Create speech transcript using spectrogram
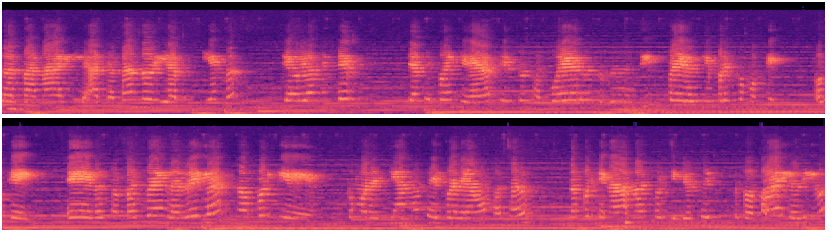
las van a ir acatando y aprendiendo, que obviamente ya se pueden llegar a ciertos acuerdos cosas así, pero siempre es como que, ok, eh, los papás ponen las reglas, no porque, como decíamos el programa pasado, no porque nada más porque yo soy su papá y lo digo,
